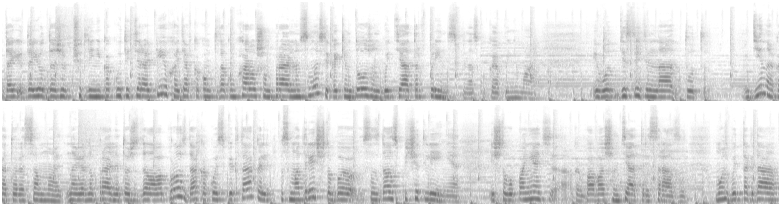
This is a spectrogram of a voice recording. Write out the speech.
дает, даже чуть ли не какую-то терапию, хотя в каком-то таком хорошем, правильном смысле, каким должен быть театр в принципе, насколько я понимаю. И вот действительно тут Дина, которая со мной, наверное, правильно тоже задала вопрос, да, какой спектакль посмотреть, чтобы создалось впечатление и чтобы понять э, как бы о вашем театре сразу. Может быть, тогда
